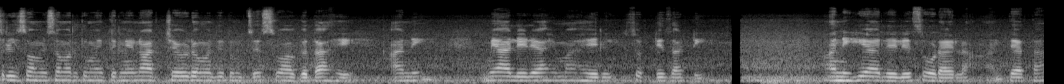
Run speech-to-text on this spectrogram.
श्री स्वामी समर्थ मैत्रिणीनं आजच्या व्हिडिओमध्ये तुमचे स्वागत आहे. आणि मी आलेले आहे माहेरी सुट्टीसाठी. आणि हे आलेले सोडायला. आणि ते आता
